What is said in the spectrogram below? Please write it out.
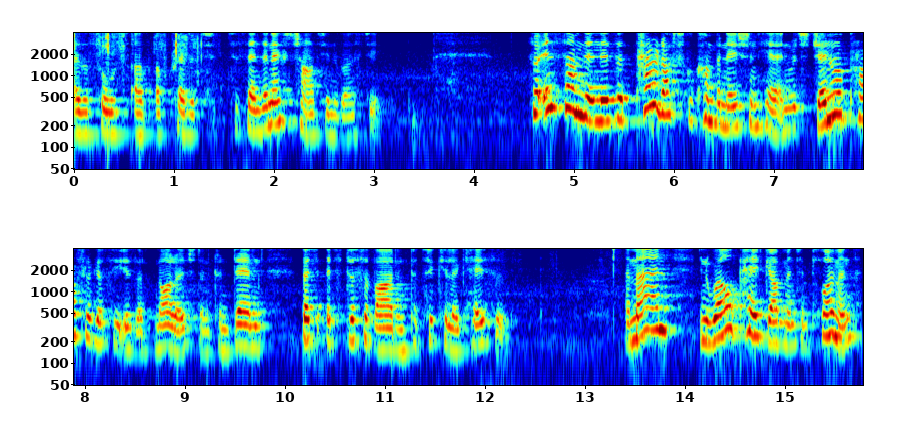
as a source of, of credit to send the next child to university. So, in sum, then, there's a paradoxical combination here in which general profligacy is acknowledged and condemned, but it's disavowed in particular cases. A man in well paid government employment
